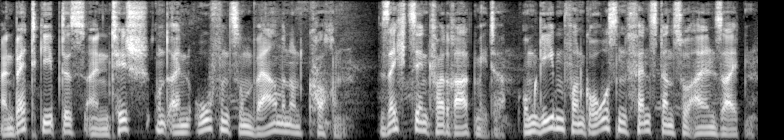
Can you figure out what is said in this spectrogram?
Ein Bett gibt es, einen Tisch und einen Ofen zum Wärmen und Kochen. 16 Quadratmeter, umgeben von großen Fenstern zu allen Seiten.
